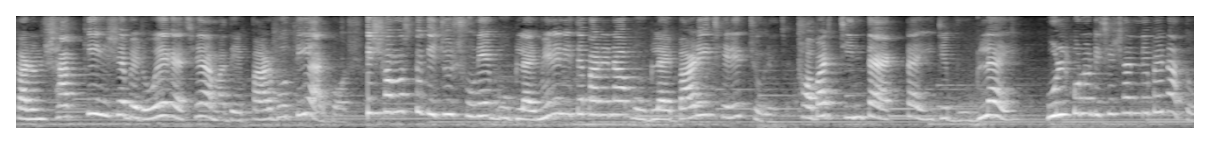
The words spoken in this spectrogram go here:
কারণ সাক্ষী হিসেবে রয়ে গেছে আমাদের পার্বতী আর বর্ষ। এই সমস্ত কিছু শুনে বুবলাই মেনে নিতে পারে না, বুবলাই বাড়ি ছেড়ে চলে যায়। সবার চিন্তা একটাই যে বুবলাই ভুল কোনো ডিসিশন নেবে না তো?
